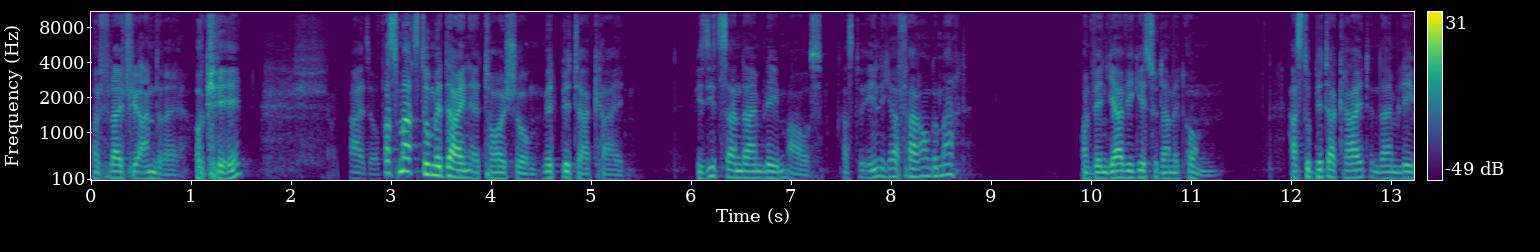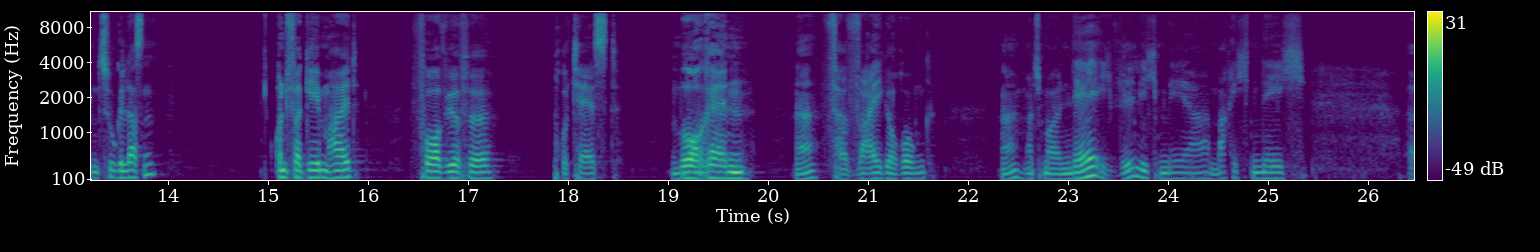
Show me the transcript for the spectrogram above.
und vielleicht für andere, okay? Also, was machst du mit deinen Enttäuschungen, mit Bitterkeiten? Wie sieht es an deinem Leben aus? Hast du ähnliche Erfahrungen gemacht? Und wenn ja, wie gehst du damit um? Hast du Bitterkeit in deinem Leben zugelassen? Unvergebenheit, Vorwürfe, Protest, Murren, ne, Verweigerung. Ne, manchmal, nee, ich will nicht mehr, mache ich nicht, äh,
